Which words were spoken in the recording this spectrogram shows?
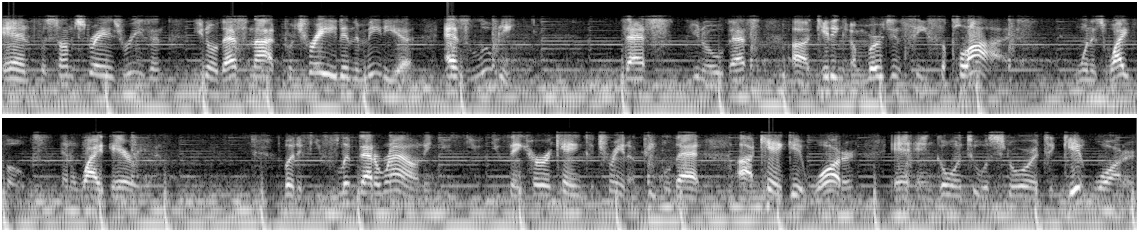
And for some strange reason, you know, that's not portrayed in the media as looting. That's, you know, that's uh, getting emergency supplies when it's white folks in a white area. But if you flip that around and you, think Hurricane Katrina, people that uh, can't get water and, and go into a store to get water,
